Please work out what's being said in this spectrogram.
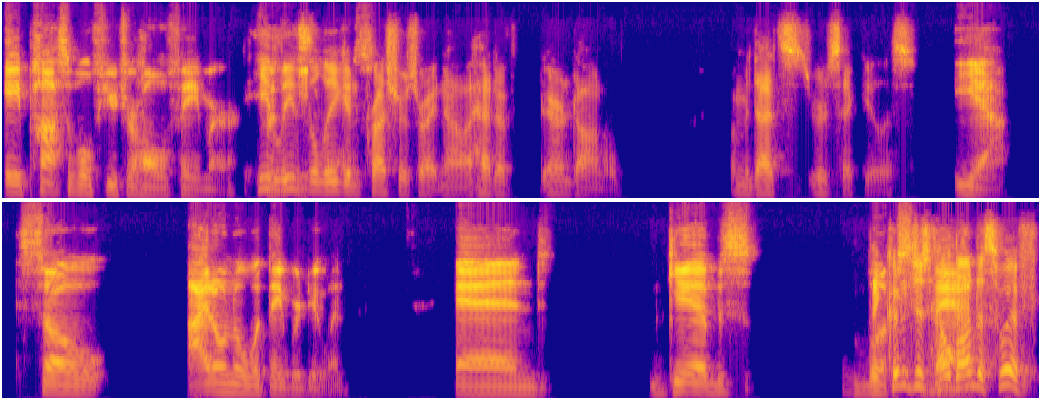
a possible future Hall of Famer. He leads the, the, league in pressures right now ahead of Aaron Donald. I mean, that's ridiculous. Yeah. So I don't know what they were doing. And Gibbs. They could have just bad. held on to Swift.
